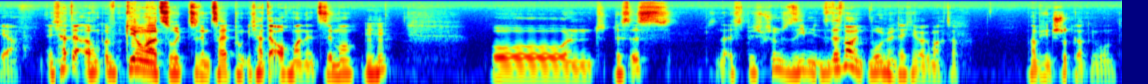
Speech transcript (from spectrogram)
Ja. Ich hatte auch, gehen wir mal zurück zu dem Zeitpunkt. Ich hatte auch mal ein Zimmer. Mhm. Und das ist. Das ist bestimmt sieben. Das war, wo ich meinen Techniker gemacht habe. Habe ich in Stuttgart gewohnt.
